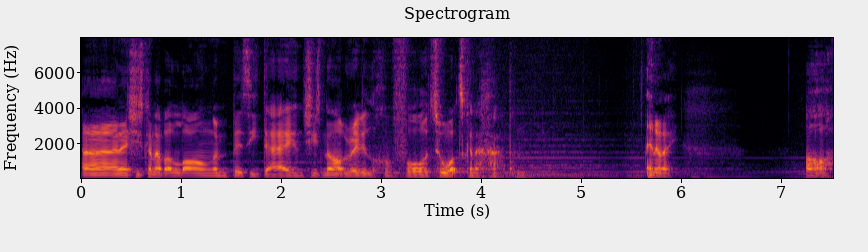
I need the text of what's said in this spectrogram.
and she's going to have a long and busy day, and she's not really looking forward to what's going to happen. Anyway, our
